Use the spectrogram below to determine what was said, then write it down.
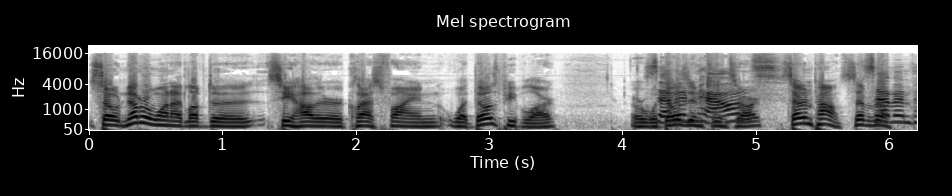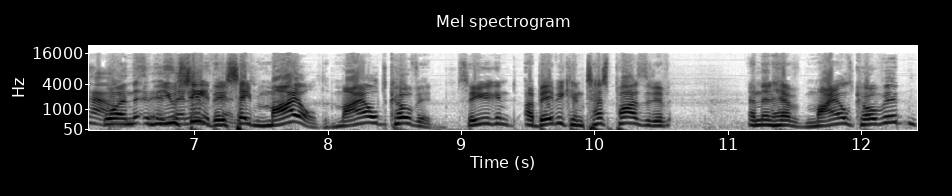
so, number one, I'd love to see how they're classifying what those people are. Or what Seven those infants are. pounds? Seven pounds. Seven, Seven Well, and, and you an see, they say mild, mild COVID. So you can a baby can test positive, and then have mild COVID.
